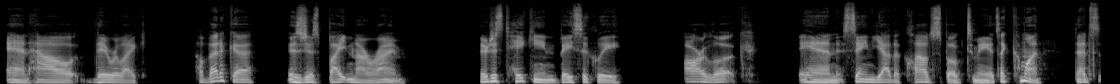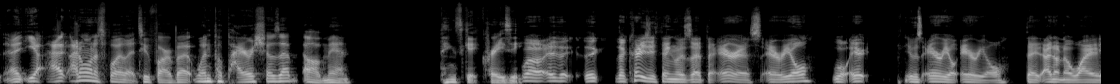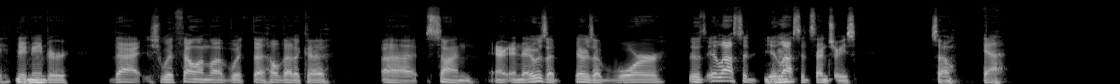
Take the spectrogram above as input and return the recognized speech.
and how they were like, Helvetica is just biting our rhyme. They're just taking basically our look and saying, yeah, the cloud spoke to me. It's like, come on. That's, uh, yeah, I, I don't want to spoil it too far, but when Papyrus shows up, oh man, things get crazy. Well, the, the, the crazy thing was that the heiress Ariel, well, it was Ariel Ariel. That I don't know why they Mhm. named her that. She fell in love with the Helvetica uh, son, and there was a there was a war. It, was, it lasted it Mhm. lasted centuries. So Yeah.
